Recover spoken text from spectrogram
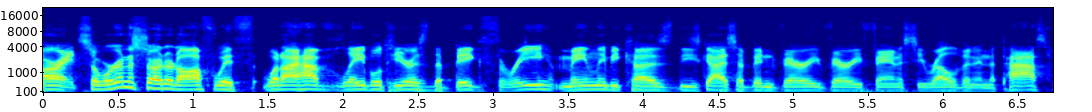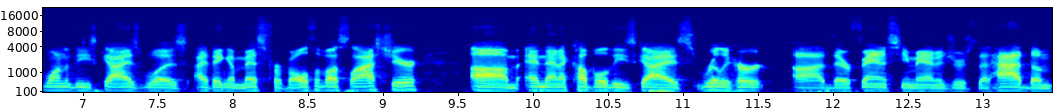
All right, so we're going to start it off with what I have labeled here as the big three, mainly because these guys have been very, very fantasy relevant in the past. One of these guys was, I think, a miss for both of us last year. Um, and then a couple of these guys really hurt uh, their fantasy managers that had them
